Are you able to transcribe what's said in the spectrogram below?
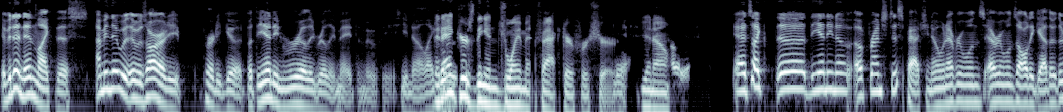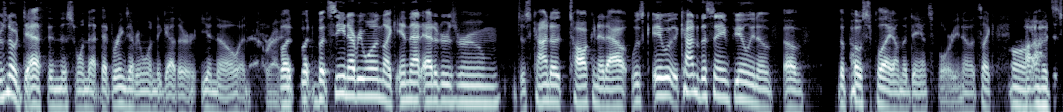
if it didn't end like this, I mean it was it was already pretty good, but the ending really really made the movie. You know, like it was- anchors the enjoyment factor for sure. Yeah. You know, Yeah, it's like the the ending of, of French Dispatch. You know, when everyone's everyone's all together. There's no death in this one that that brings everyone together. You know, and right? but but but seeing everyone like in that editor's room, just kind of talking it out was it was kind of the same feeling of of the post play on the dance floor. You know, it's like Well, ah, and it's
